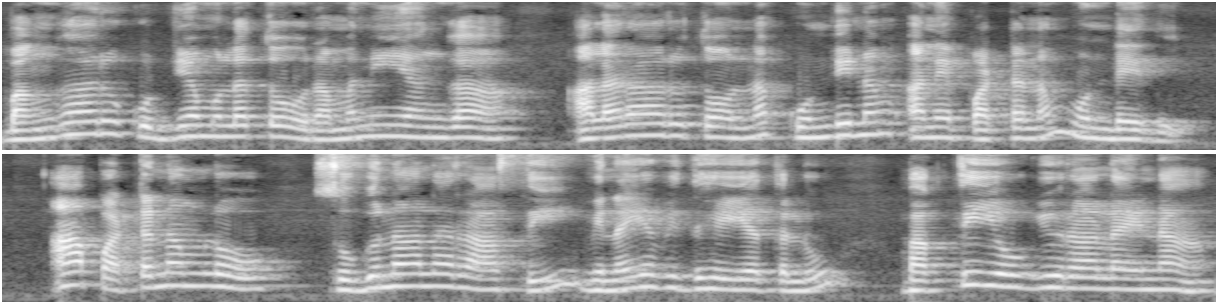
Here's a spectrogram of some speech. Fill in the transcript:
బంగారు కుడ్యములతో రమణీయంగా అలరారుతోన్న కుండినం అనే పట్టణం ఉండేది. ఆ పట్టణంలో సుగుణాల రాశి వినయ విధేయతలు భక్తి యోగ్యురాలైన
